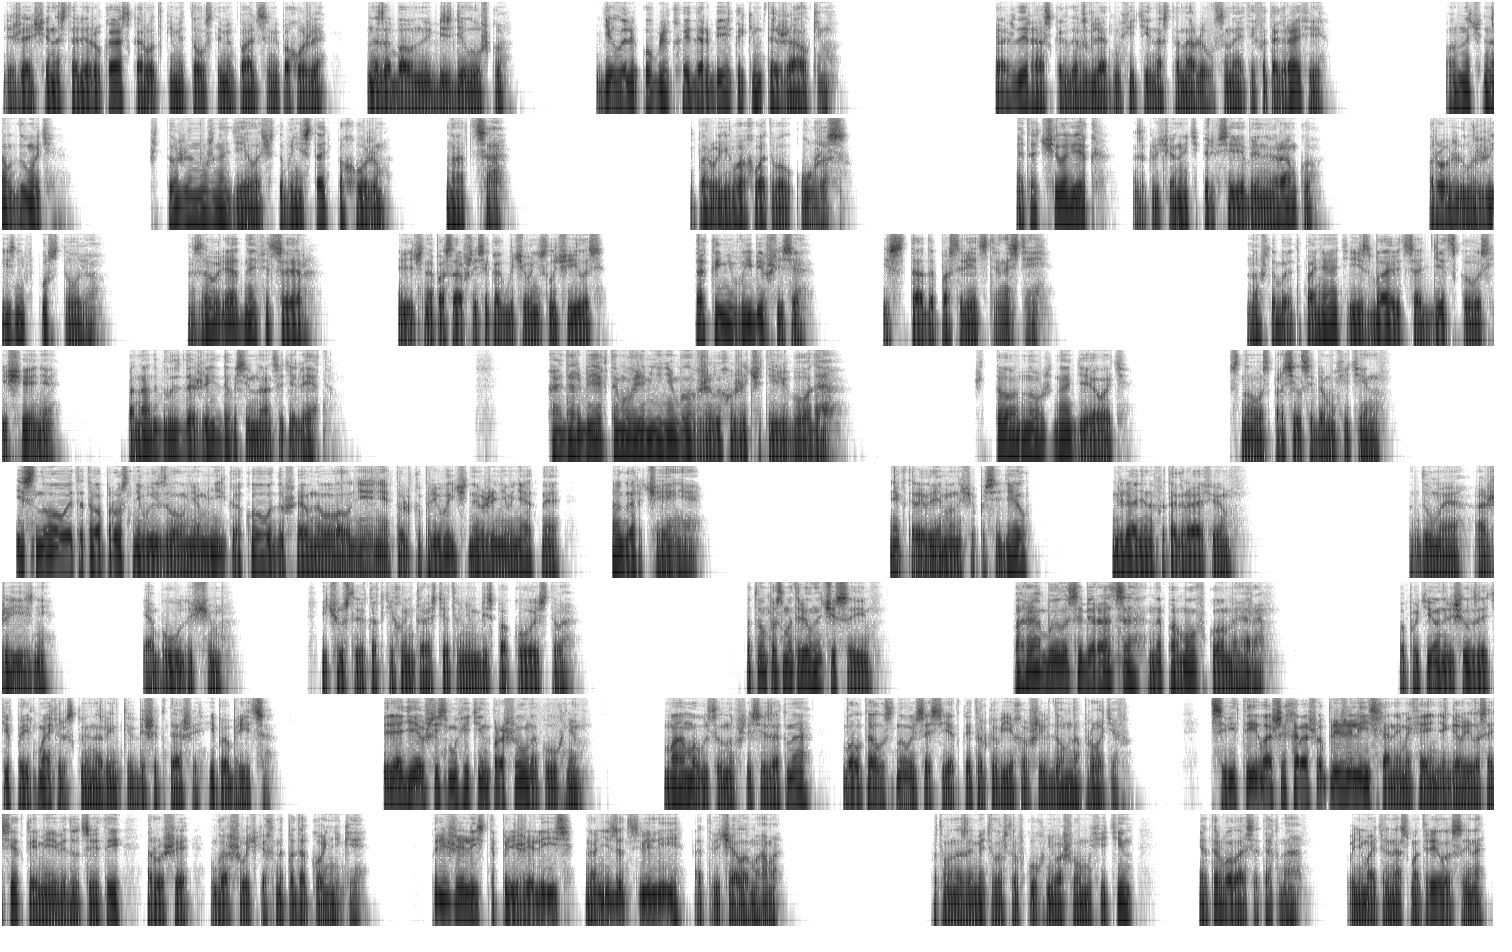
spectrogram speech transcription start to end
Лежащая на столе рука с короткими толстыми пальцами, похожая на забавную безделушку, делали облик Хайдарбея каким-то жалким. Каждый раз, когда взгляд Мухитина останавливался на этой фотографии, он начинал думать, что же нужно делать, чтобы не стать похожим на отца. И порой его охватывал ужас. Этот человек, заключенный теперь в серебряную рамку, прожил жизнь впустую. Заурядный офицер, вечно опасавшийся, как бы чего ни случилось, так и не выбившийся из стада посредственностей. Но чтобы это понять и избавиться от детского восхищения, понадобилось дожить до 18 лет. Хайдарбея к тому времени не было в живых уже четыре года. «Что нужно делать?» — снова спросил себя Мухитин. И снова этот вопрос не вызвал в нем никакого душевного волнения, только привычное, уже невнятное огорчение. Некоторое время он еще посидел, глядя на фотографию, думая о жизни и о будущем, и чувствуя, как тихонько растет в нем беспокойство. Потом посмотрел на часы. Пора было собираться на помолвку Омера. По пути он решил зайти в парикмахерскую на рынке в Бешикташе и побриться. Переодевшись, Мухитин прошел на кухню. Мама, высунувшись из окна, болтала с новой соседкой, только въехавшей в дом напротив. «Цветы ваши хорошо прижились, ханым Эфенди», — говорила соседка, имея в виду цветы, росшие в горшочках на подоконнике. «Прижились-то прижились, но не зацвели», — отвечала мама. Потом она заметила, что в кухню вошел Мухитин и оторвалась от окна внимательно осмотрела сына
